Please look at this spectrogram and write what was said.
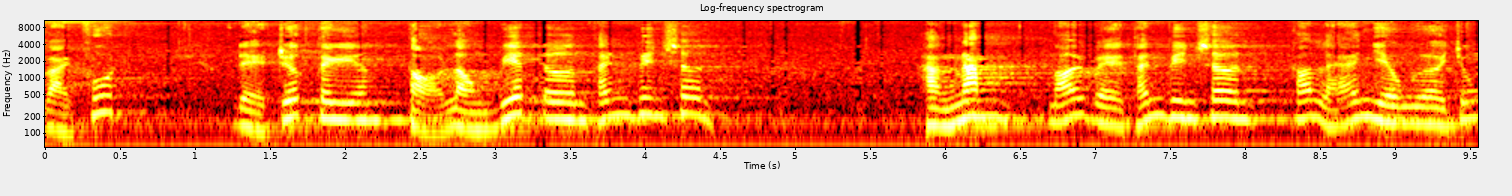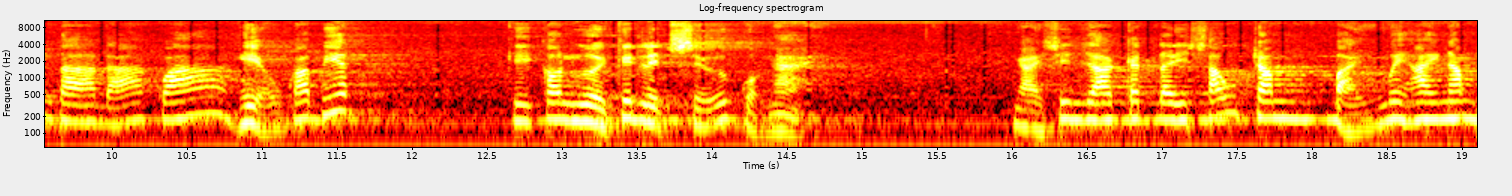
vài phút để trước tiên tỏ lòng biết ơn Thánh Vinh Sơn hàng năm nói về Thánh Vinh Sơn, có lẽ nhiều người chúng ta đã quá hiểu, quá biết cái con người cái lịch sử của Ngài. Ngài sinh ra cách đây 672 năm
